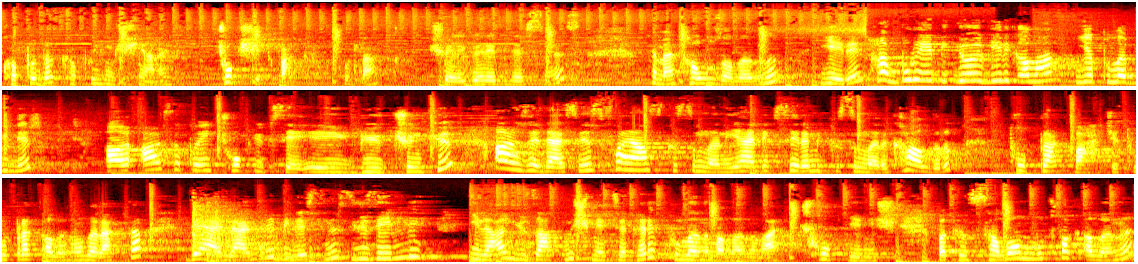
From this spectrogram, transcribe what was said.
Kapı da kapıymış yani. Çok şık bak buradan. Şöyle görebilirsiniz. Hemen havuz alanının yeri. Ha buraya bir gölgelik alan yapılabilir. Ar- Arsa payı çok yüksek, e, büyük çünkü. Arzu ederseniz fayans kısımlarını, yerdeki seramik kısımları kaldırıp toprak bahçe, toprak alanı olarak da değerlendirebilirsiniz. 150 ila 160 metrekare kullanım alanı var. Çok geniş. Bakın salon mutfak alanı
